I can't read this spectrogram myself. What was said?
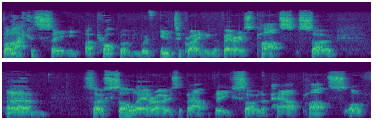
but I could see a problem with integrating the various parts. So. Um, so SolAero is about the solar powered parts of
